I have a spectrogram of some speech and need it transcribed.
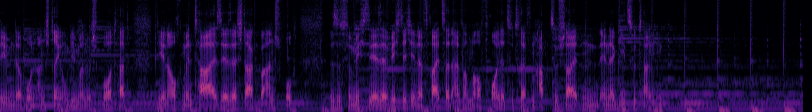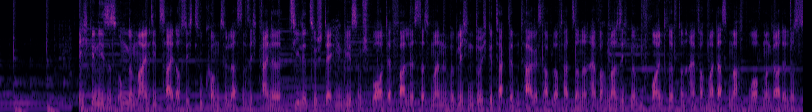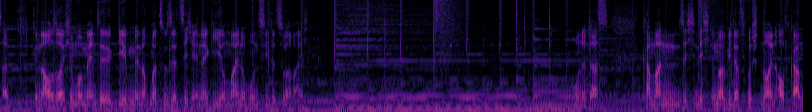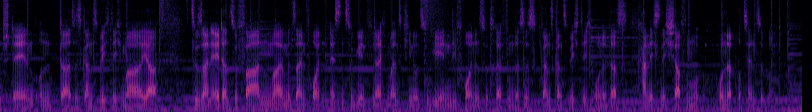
neben der hohen Anstrengung, die man im Sport hat, die ihn auch mental sehr, sehr stark beansprucht, ist es für mich sehr, sehr wichtig, in der Freizeit einfach mal auf Freunde zu treffen, abzuschalten, Energie zu tanken. Ich genieße es ungemein, die Zeit auf sich zukommen zu lassen, sich keine Ziele zu stecken, wie es im Sport der Fall ist, dass man wirklich einen durchgetakteten Tagesablauf hat, sondern einfach mal sich mit einem Freund trifft und einfach mal das macht, worauf man gerade Lust hat. Genau solche Momente geben mir nochmal zusätzliche Energie, um meine hohen Ziele zu erreichen. Ohne das kann man sich nicht immer wieder frisch neuen Aufgaben stellen und da ist es ganz wichtig, mal ja, zu seinen Eltern zu fahren, mal mit seinen Freunden essen zu gehen, vielleicht mal ins Kino zu gehen, die Freundin zu treffen. Das ist ganz, ganz wichtig. Ohne das kann ich es nicht schaffen, 100 Prozent zu bringen.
